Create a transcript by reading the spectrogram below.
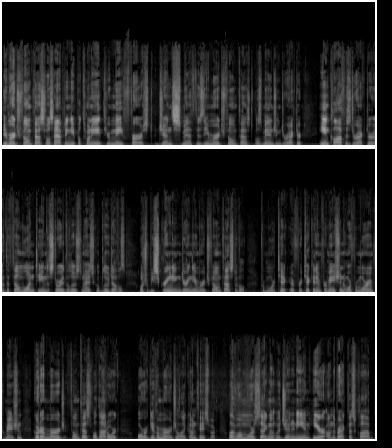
The Emerge Film Festival is happening April 28th through May 1st. Jen Smith is the Emerge Film Festival's managing director. Ian Clough is director of the film One Team, the story of the Lewiston High School Blue Devils, which will be screening during the Emerge Film Festival. For more tic- uh, for ticket information or for more information, go to emergefilmfestival.org or give Emerge a like on Facebook. We'll have one more segment with Jen and Ian here on the Breakfast Club.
